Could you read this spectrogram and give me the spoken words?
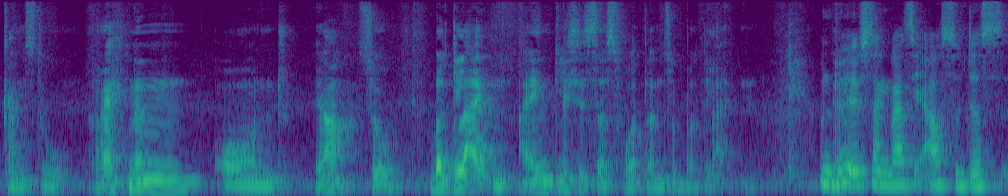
kannst du rechnen und ja, so begleiten. Eigentlich ist das Wort dann so begleiten. Und du hilfst dann quasi auch so das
